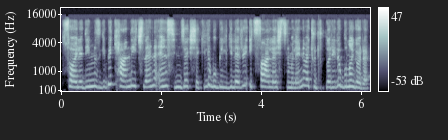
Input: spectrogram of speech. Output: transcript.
söylediğimiz gibi kendi içlerine en sinecek şekilde bu bilgileri içselleştirmelerini ve çocuklarıyla buna göre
